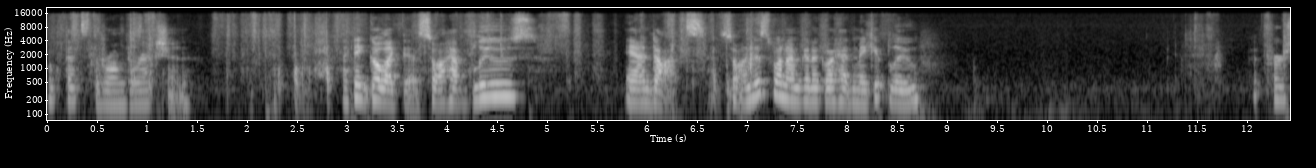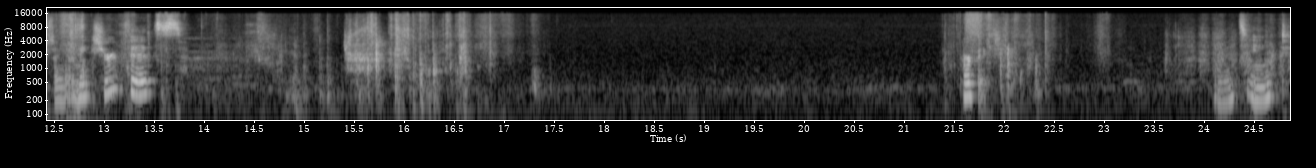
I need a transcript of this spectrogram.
oh, that's the wrong direction. I think go like this. So I'll have blues and dots. So on this one, I'm gonna go ahead and make it blue. But first I'm gonna make sure it fits. Perfect. And it's inked.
